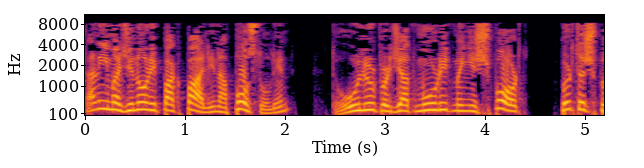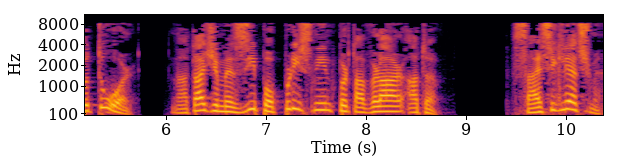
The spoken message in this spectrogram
Tani imagjinoni pak Palin apostullin të ulur përgjatë murit me një shportë për të shpëtuar nga ata që mezi po prisnin për ta vrarë atë. Sa e sikletshme.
